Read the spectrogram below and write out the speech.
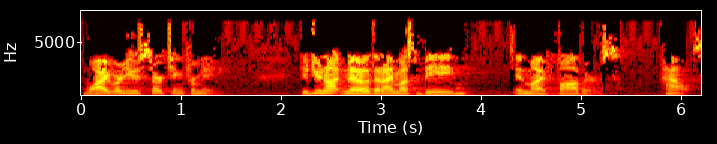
Why were you searching for me? Did you not know that I must be in my Father's house?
